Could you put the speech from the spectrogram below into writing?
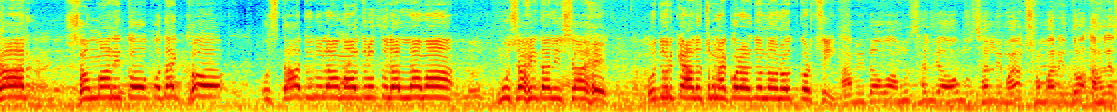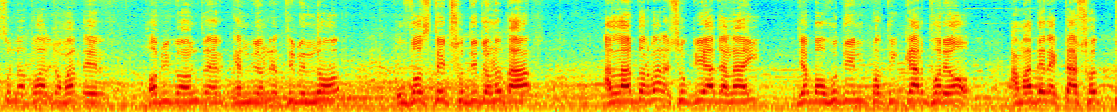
স্যার, সম্মানিত উপাধ্যক্ষ, উস্তাদুল উলামা মুশাহিদ আলী সাহেব, হুজুরকে আলোচনা করার জন্য অনুরোধ করছি। আমি দাও মুসাল্লি ও মুসাল্লিমা, সম্মানিত আহলে সুন্নাত ওয়াল জামাতের হবিগঞ্জের কেন্দ্রীয় নেতৃবৃন্দ, উপস্থিত সুধী জনতা, আল্লাহর দরবারে শুক্রিয়া জানাই যে বহুদিন প্রতীক্ষার পরেও আমাদের একটা সত্য,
